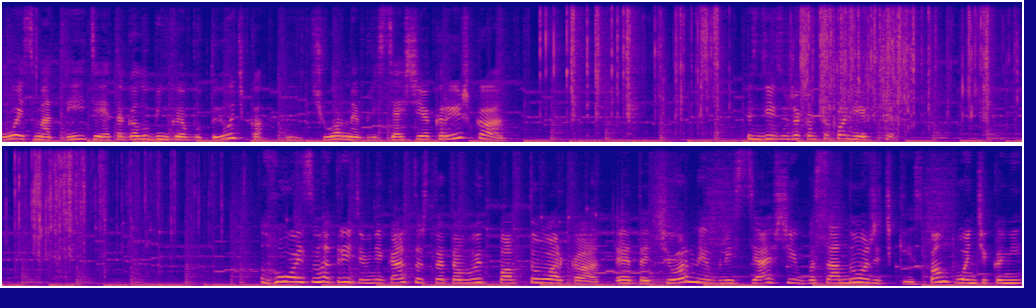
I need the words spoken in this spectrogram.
Ой, смотрите, это голубенькая бутылочка и черная блестящая крышка. Здесь уже как-то полегче. Ой, смотрите, мне кажется, что это будет повторка. Это черные блестящие босоножечки с помпончиками.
